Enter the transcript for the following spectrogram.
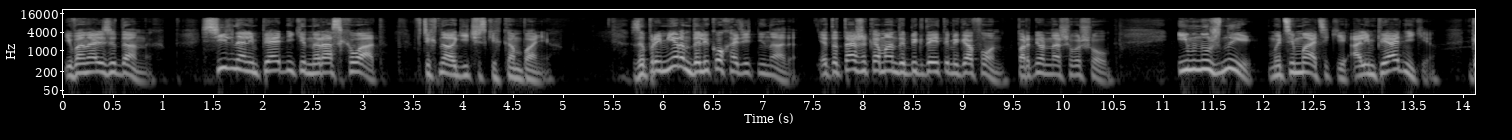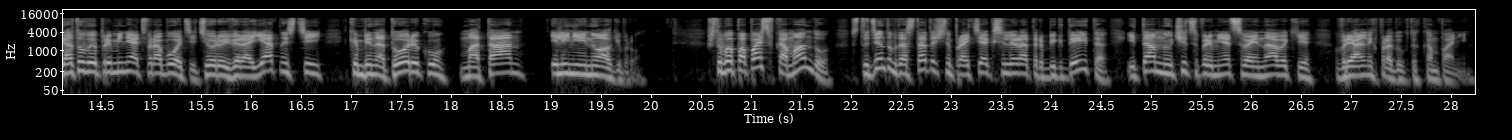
и в анализе данных. Сильные олимпиадники на расхват в технологических компаниях. За примером далеко ходить не надо. Это та же команда Big Data Мегафон, партнер нашего шоу. Им нужны математики, олимпиадники, готовые применять в работе теорию вероятностей, комбинаторику, матан и линейную алгебру. Чтобы попасть в команду, студентам достаточно пройти акселератор Big Data и там научиться применять свои навыки в реальных продуктах компании.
